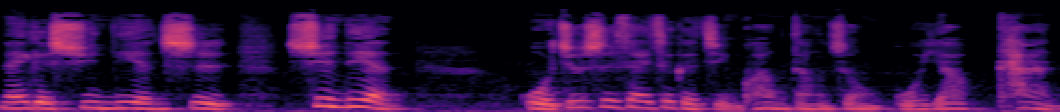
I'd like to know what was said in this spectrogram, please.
那一个训练是训练我，就是在这个境况当中，我要看，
